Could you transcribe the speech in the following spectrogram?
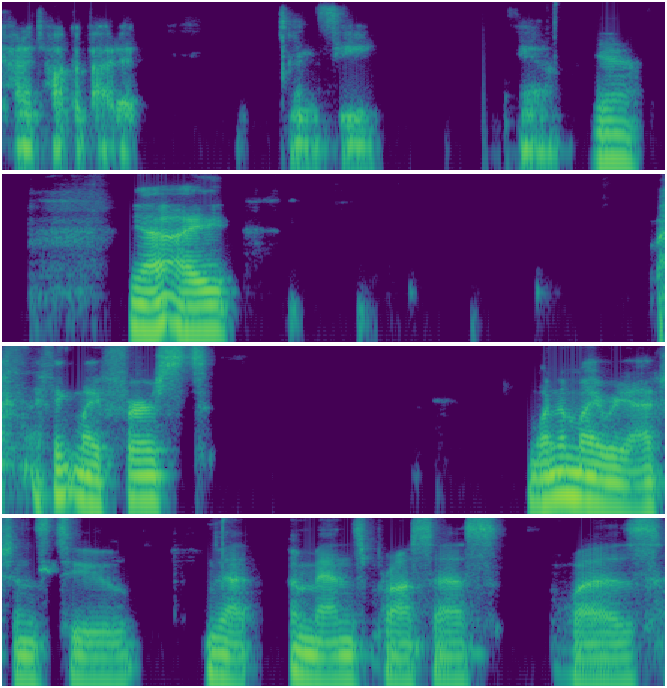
kind of talk about it and see yeah yeah yeah i i think my first one of my reactions to that amends process was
